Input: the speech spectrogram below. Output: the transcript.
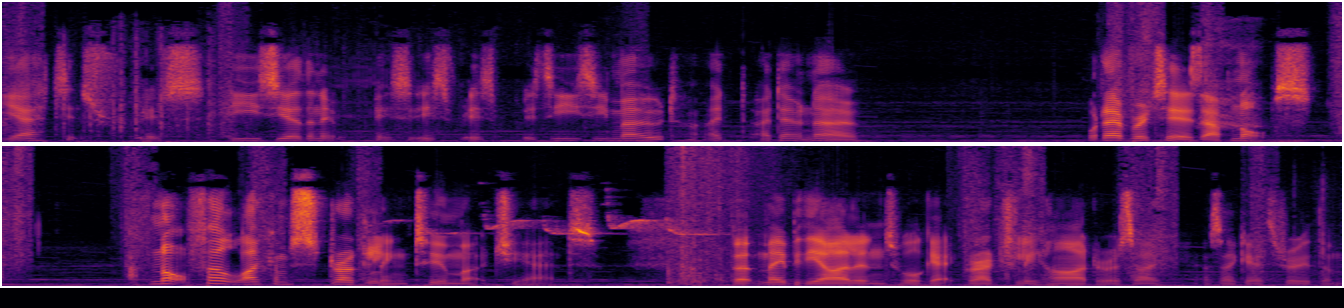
yet, it's it's easier than it it's it's, it's, it's easy mode. I, I don't know. Whatever it is, I've not I've not felt like I'm struggling too much yet. But maybe the islands will get gradually harder as I as I go through them.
